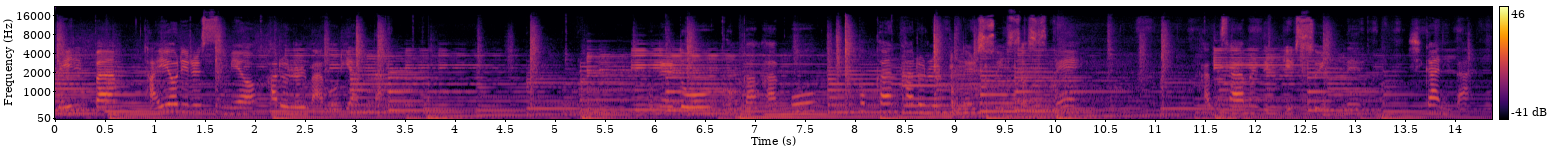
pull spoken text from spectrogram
매일 밤 다이어리를 쓰며 하루를 마무리한다. 오늘도 건강하고 행복한 하루를 보낼 수 있었음에 감사함을 느낄 수 있는 시간이다.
